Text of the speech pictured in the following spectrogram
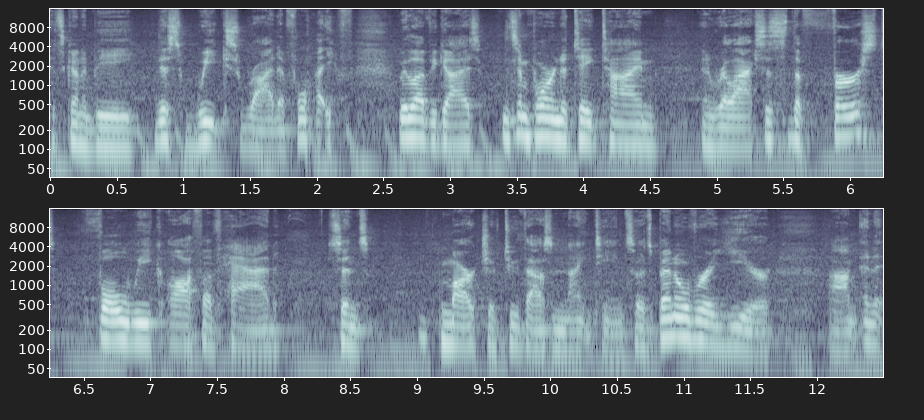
It's going to be this week's Ride of Life. We love you guys. It's important to take time and relax. This is the first full week off I've had since March of 2019. So it's been over a year. Um, and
